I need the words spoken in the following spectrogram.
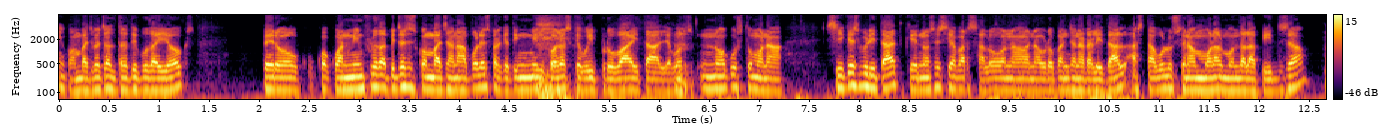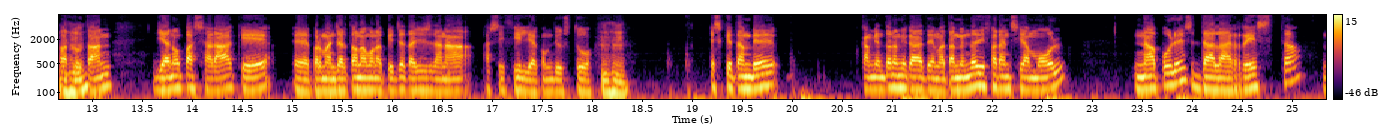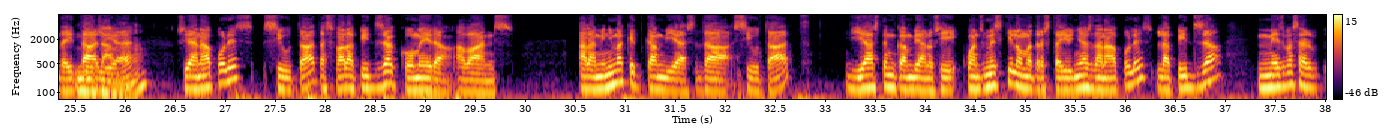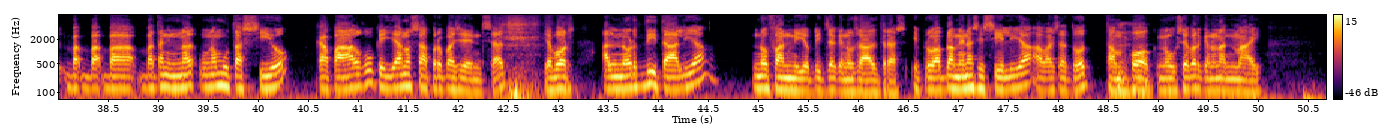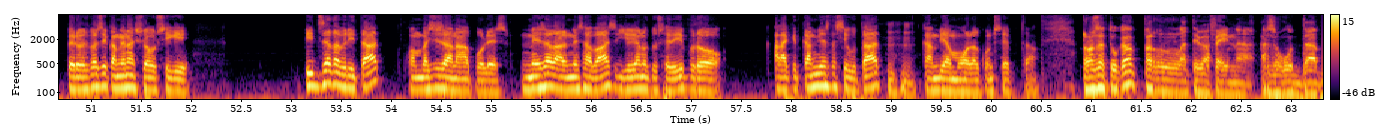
i quan vaig vaig a altre tipus de llocs, però qu quan m'inflo de pizzas és quan vaig a Nàpoles perquè tinc mil coses que vull provar i tal. Llavors Mm. no acostumo a anar. Sí que és veritat que no sé si a Barcelona o en Europa en general i tal està evolucionant molt el món de la pizza, per Mhm. tant ja no passarà que eh, per menjar-te una bona pizza t'hagis d'anar a Sicília, com dius tu. Uh -huh. És que també, canviant una mica de tema, també hem de diferenciar molt Nàpoles de la resta d'Itàlia, eh? no? O sigui, a Nàpoles, ciutat, es fa la pizza com era abans. A la mínima que et canvies de ciutat, ja estem canviant. O sigui, quants més quilòmetres t'allunyes de Nàpoles, la pizza més va, ser, va, va, va, va tenir una, una mutació cap a algo que ja no s'apropa gens, saps? Llavors, al nord d'Itàlia no fan millor pizza que nosaltres. I probablement a Sicília, a baix de tot, tampoc. No ho sé perquè no he anat mai. Però és bàsicament això, o sigui, pizza de veritat quan vagis a Nàpoles. Més a dalt, més a baix, jo ja no t'ho sé dir, però a la que et canvies de ciutat, canvia molt el concepte. Rosa, tu que per la teva feina has hagut de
